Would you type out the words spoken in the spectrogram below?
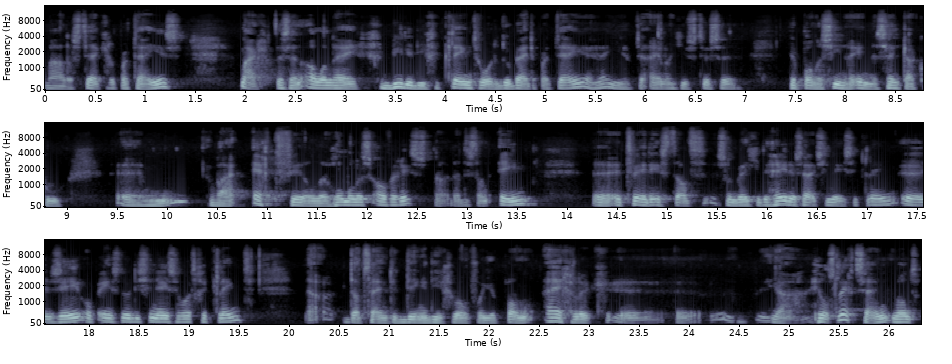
malen sterkere partij is. Maar er zijn allerlei gebieden die geclaimd worden door beide partijen. Hè. Je hebt de eilandjes tussen Japan en China in de Senkaku, um, waar echt veel uh, hommeles over is. Nou, dat is dan één. Uh, het tweede is dat zo'n beetje de hele Zuid-Chinese uh, zee opeens door de Chinezen wordt geclaimd. Nou, dat zijn natuurlijk dingen die gewoon voor Japan eigenlijk ja, heel slecht zijn. Want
